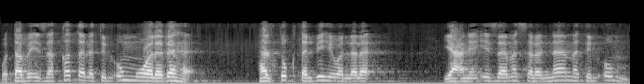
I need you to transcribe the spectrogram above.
وطب إذا قتلت الأم ولدها هل تقتل به ولا لا؟ يعني إذا مثلا نامت الأم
